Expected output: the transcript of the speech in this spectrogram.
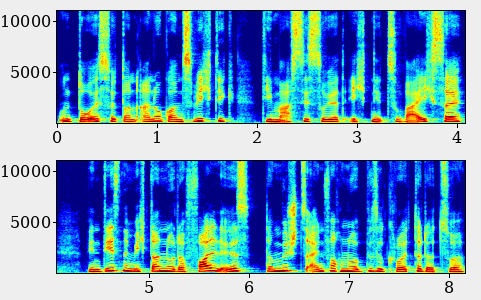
Und da ist halt dann auch noch ganz wichtig, die Masse soll halt echt nicht zu weich sein. Wenn das nämlich dann nur der Fall ist, dann mischt einfach nur ein bisschen Kräuter dazu.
